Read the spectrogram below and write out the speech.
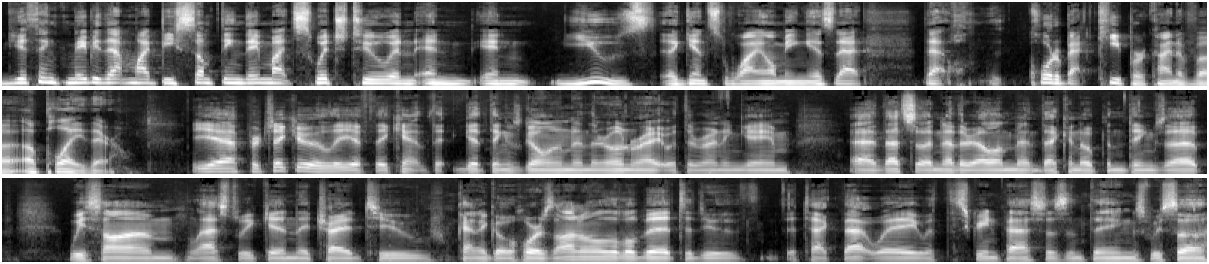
Do you think maybe that might be something they might switch to and and and use against Wyoming? Is that that quarterback keeper kind of a, a play there? Yeah, particularly if they can't th- get things going in their own right with the running game. Uh, that's another element that can open things up we saw them last weekend. They tried to kind of go horizontal a little bit to do attack that way with the screen passes and things. We saw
